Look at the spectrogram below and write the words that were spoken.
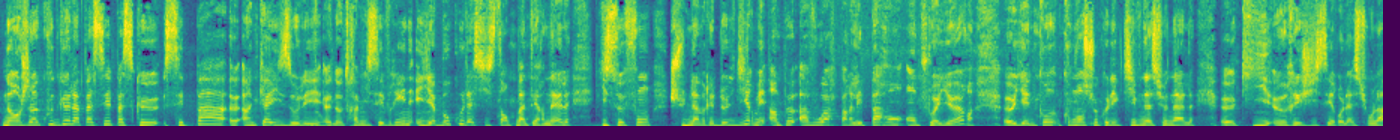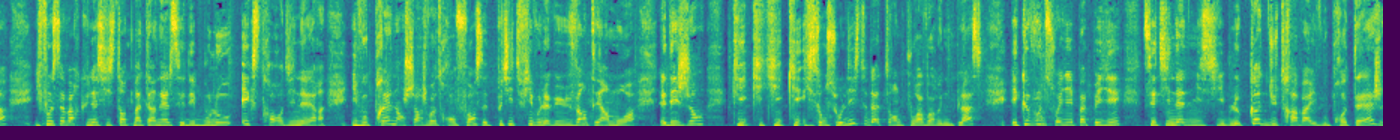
tout. Non, j'ai un coup de gueule à passer parce que c'est pas euh, un cas isolé, euh, notre amie Séverine. Et il y a beaucoup d'assistantes maternelles qui se font, je suis navrée de le dire, mais un peu avoir par les parents employeurs. Euh, il y a une con- convention collective nationale euh, qui euh, régit ces relations-là. Il faut savoir qu'une assistante maternelle, c'est des boulots extraordinaires. Ils vous prennent en charge votre enfant. Cette petite fille, vous l'avez eu 21 mois. Il y a des gens qui, qui, qui, qui sont sur liste d'attente pour avoir une place et que vous ne soyez pas payé, c'est inadmissible. Le code du travail vous protège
